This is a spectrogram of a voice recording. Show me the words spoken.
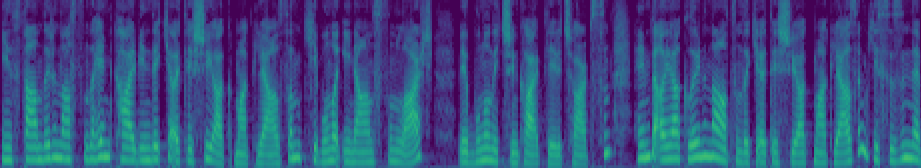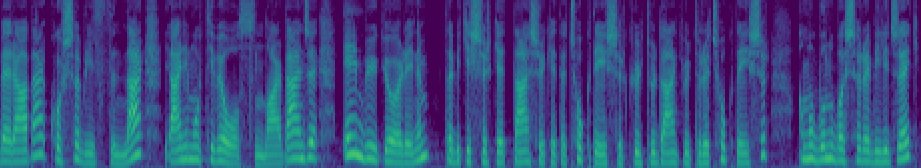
İnsanların aslında hem kalbindeki ateşi yakmak lazım ki buna inansınlar ve bunun için kalpleri çarpsın. Hem de ayaklarının altındaki ateşi yakmak lazım ki sizinle beraber koşabilsinler. Yani motive olsunlar. Bence en büyük öğrenim tabii ki şirketten şirkete çok değişir, kültürden kültüre çok değişir. Ama bunu başarabilecek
